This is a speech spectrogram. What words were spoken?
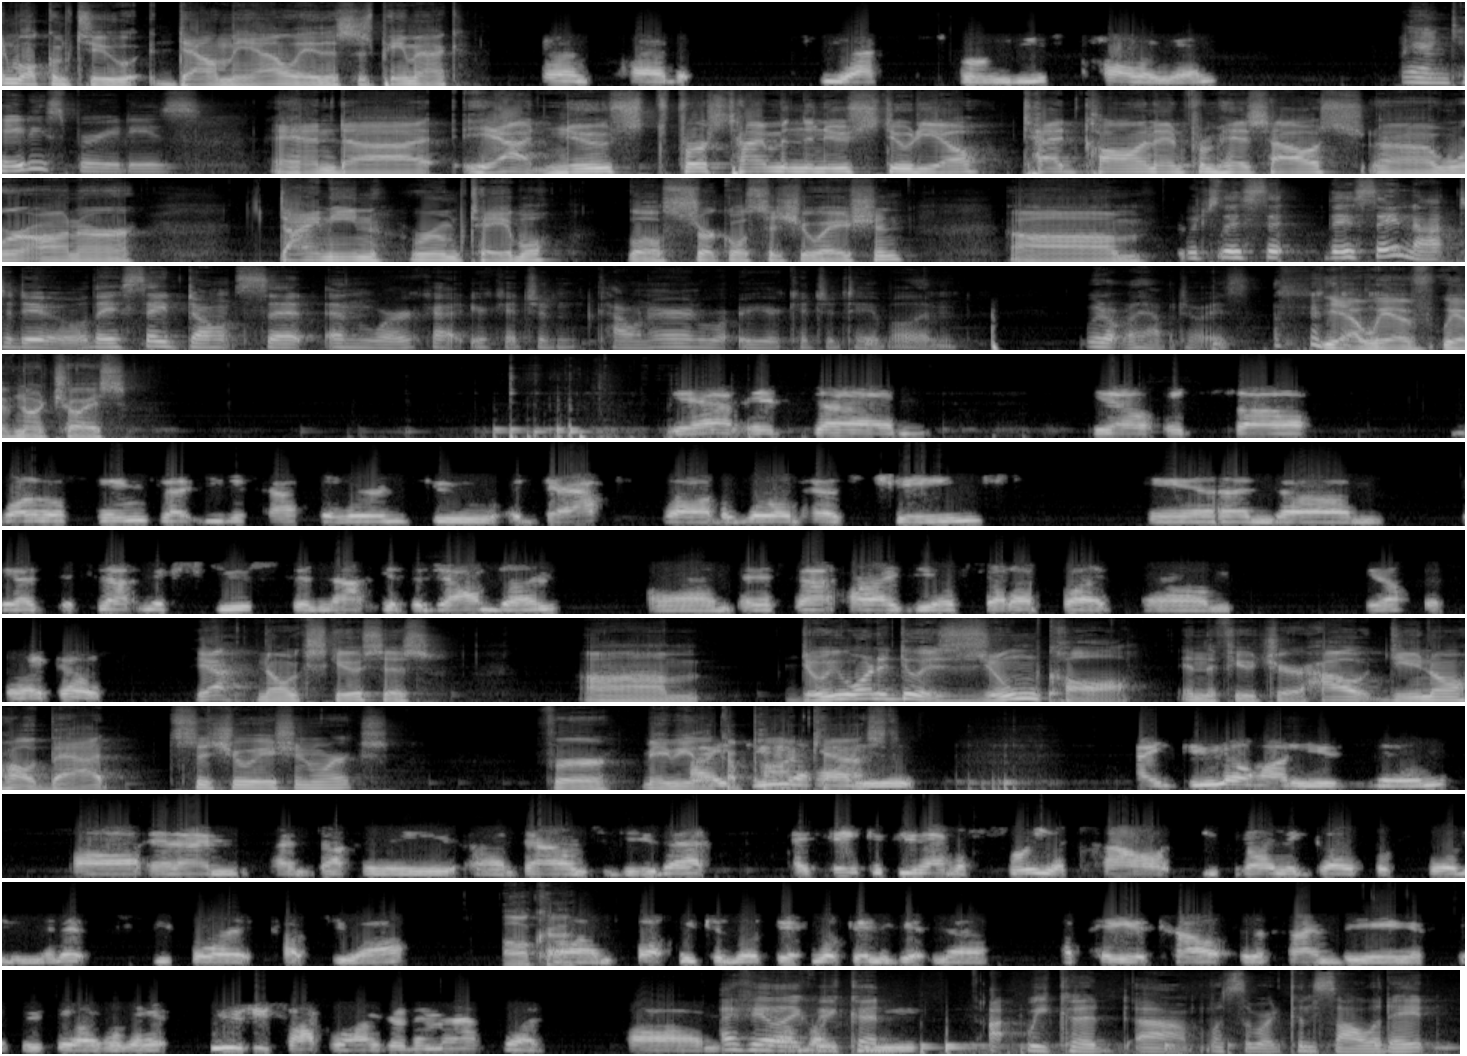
And welcome to Down the Alley. This is PMAC. And Ted TX Spirides calling in. And Katie Spirides. And uh, yeah, new first time in the new studio. Ted calling in from his house. Uh, we're on our dining room table, little circle situation. Um, Which they say they say not to do. They say don't sit and work at your kitchen counter or your kitchen table, and we don't really have a choice. yeah, we have we have no choice. Yeah, it's um, you know it's uh, one of those things that you just have to learn to adapt. Uh, the world has changed, and um, yeah, it's not an excuse to not get the job done. Um, and it's not our ideal setup, but um, you know that's the way it goes. Yeah, no excuses. Um, do we want to do a Zoom call in the future? How do you know how that situation works for maybe like I a podcast? Use, I do know how to use Zoom, uh, and I'm I'm definitely uh, down to do that. I think if you have a free account, you can only go for 40 minutes before it cuts you off. Okay. Um, but we could look at, look into getting a, a paid account for the time being if, if we feel like we're going to usually talk longer than that. But um, I feel like we could be, uh, we could um, what's the word consolidate.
